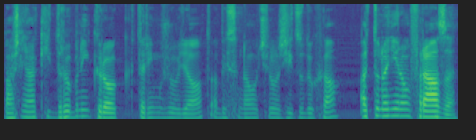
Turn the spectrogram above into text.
Máš nějaký drobný krok, který můžu udělat, abych se naučil žít z ducha? Ať to není jenom fráze.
